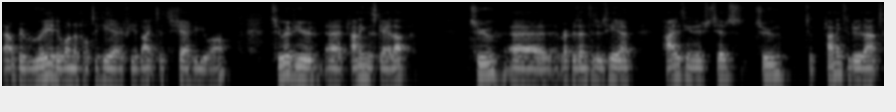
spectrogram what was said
That would be really wonderful to hear if you'd like to share who you are. Two of you uh, planning the scale up, two uh, representatives here piloting initiatives, two to planning to do that,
